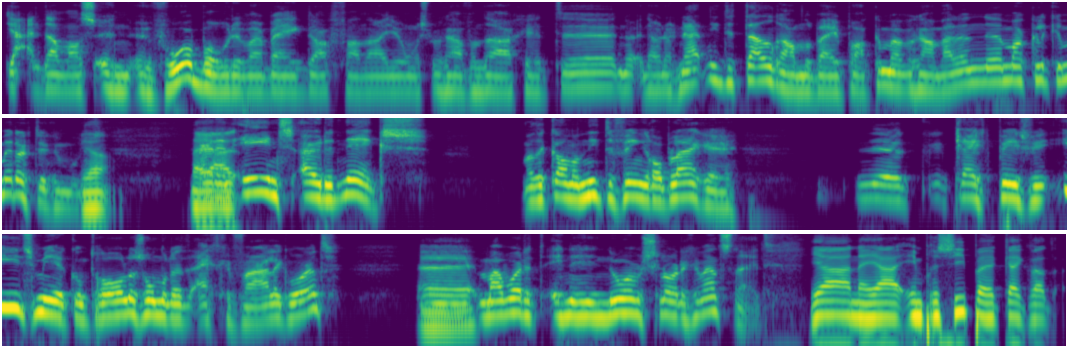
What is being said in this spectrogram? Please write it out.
Ja, en dat was een, een voorbode waarbij ik dacht van, nou jongens, we gaan vandaag het, eh, nou, nou nog net niet de telram erbij pakken, maar we gaan wel een makkelijke middag tegemoet. Ja. Nou en ineens uit het niks, want ik kan er niet de vinger op leggen, krijgt PSV iets meer controle zonder dat het echt gevaarlijk wordt. Eh, Maar wordt het een enorm slordige wedstrijd. Ja, nou ja, in principe, kijk, wat,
